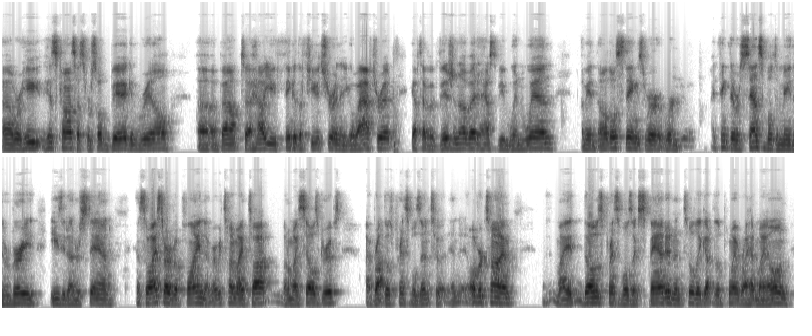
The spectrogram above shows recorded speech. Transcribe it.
uh, where he his concepts were so big and real uh, about uh, how you think of the future and then you go after it. You have to have a vision of it. It has to be win-win. I mean, all those things were, were I think they were sensible to me. They were very easy to understand. And so I started applying them. Every time I taught one of my sales groups, I brought those principles into it. And over time, my those principles expanded until they got to the point where I had my own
